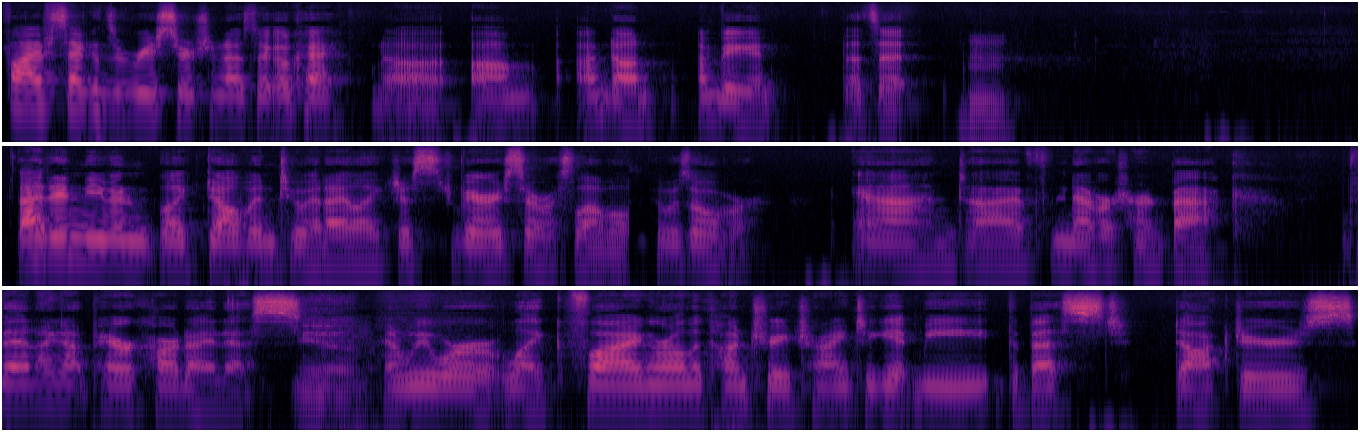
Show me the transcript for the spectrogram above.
five seconds of research and i was like okay no um i'm done. I'm vegan. That's it. Hmm. i didn't even like delve into it. I like just very service level. It was over. And I've never turned back. Then I got pericarditis. Yeah. And we were like flying around the country trying to get me the best doctors.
